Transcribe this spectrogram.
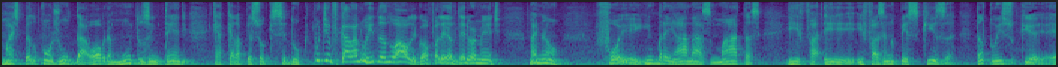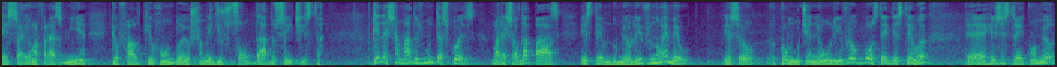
Mas pelo conjunto da obra, muitos entendem que aquela pessoa que se educa. Podia ficar lá no Rio dando aula, igual eu falei anteriormente. Mas não. Foi embrenhar nas matas e, fa- e- e fazendo pesquisa. Tanto isso que. Isso aí é uma frase minha que eu falo que Rondon, eu chamo ele de soldado cientista. Porque ele é chamado de muitas coisas. Marechal da Paz. Esse termo do meu livro não é meu. Esse eu, como não tinha nenhum livro, eu gostei desse termo, eh, registrei como, meu,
